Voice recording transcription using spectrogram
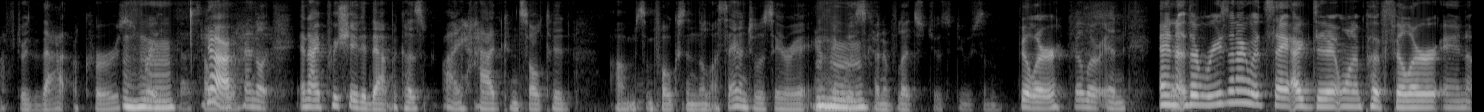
after that occurs, great. That's how Mm-hmm. Yeah. we would handle it. And I appreciated that because I had consulted um, some folks in the Los Angeles area, and it Mm-hmm. was kind of let's just do some Filler. filler and And the reason I would say I didn't want to put filler in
